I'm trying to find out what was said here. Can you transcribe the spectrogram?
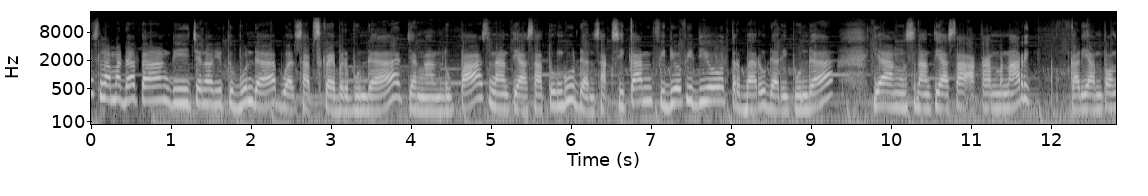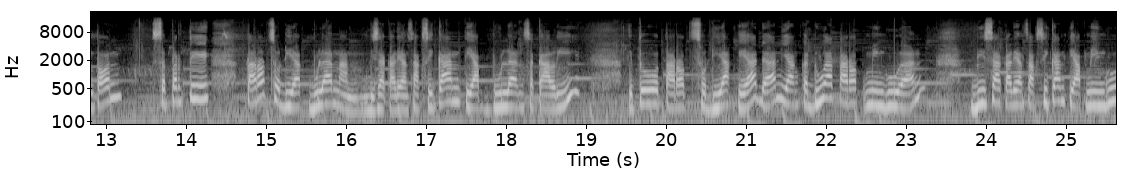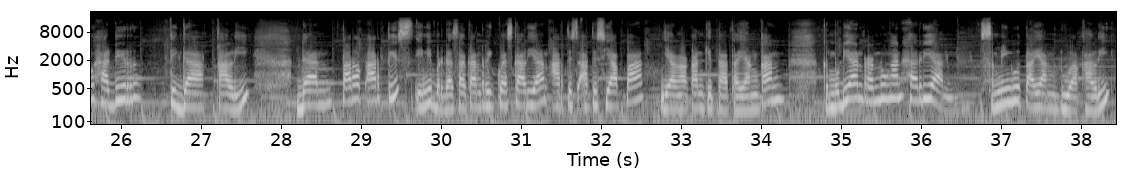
Selamat datang di channel YouTube Bunda. Buat subscriber Bunda, jangan lupa senantiasa tunggu dan saksikan video-video terbaru dari Bunda yang senantiasa akan menarik kalian tonton seperti tarot zodiak bulanan. Bisa kalian saksikan tiap bulan sekali. Itu tarot zodiak ya. Dan yang kedua tarot mingguan. Bisa kalian saksikan tiap minggu hadir tiga kali dan tarot artis ini berdasarkan request kalian artis-artis siapa yang akan kita tayangkan. Kemudian renungan harian seminggu tayang dua kali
